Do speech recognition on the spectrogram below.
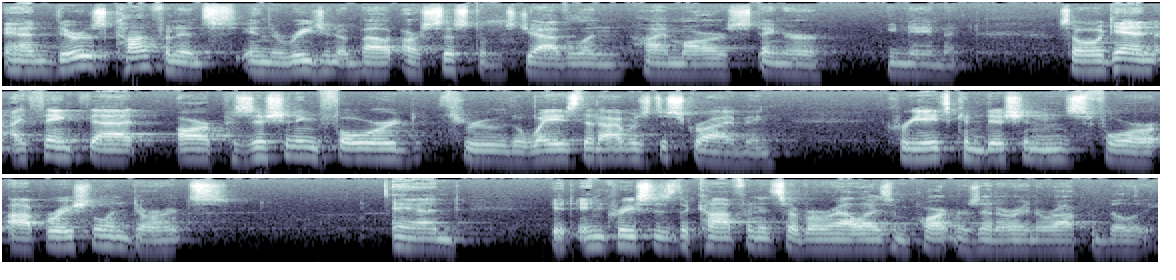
And there's confidence in the region about our systems Javelin, HIMARS, Stinger, you name it. So, again, I think that our positioning forward through the ways that I was describing creates conditions for operational endurance and it increases the confidence of our allies and partners in our interoperability.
